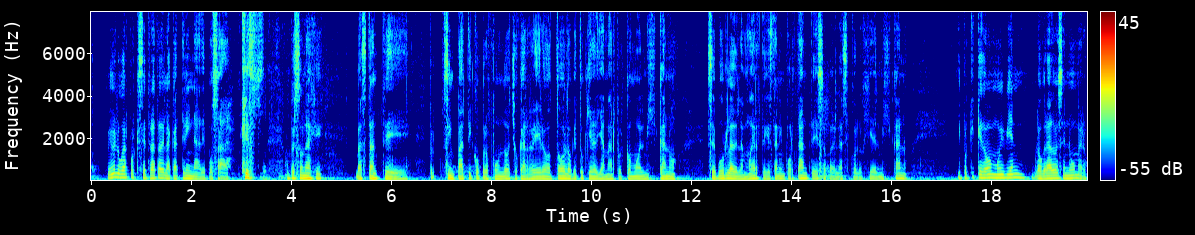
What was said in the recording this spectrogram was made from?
en primer lugar, porque se trata de la Catrina de Posada, que es un personaje bastante simpático, profundo, chocarrero, todo lo que tú quieras llamar, por cómo el mexicano se burla de la muerte, que es tan importante eso para la psicología del mexicano. Y porque quedó muy bien logrado ese número.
